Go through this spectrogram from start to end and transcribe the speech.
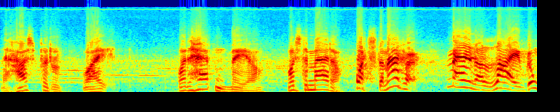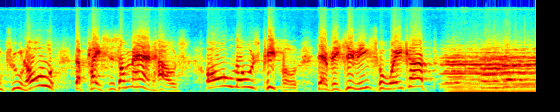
The hospital? Why, what happened, Mayo? What's the matter? What's the matter? Man alive, don't you know? The place is a madhouse. All those people, they're beginning to wake up.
